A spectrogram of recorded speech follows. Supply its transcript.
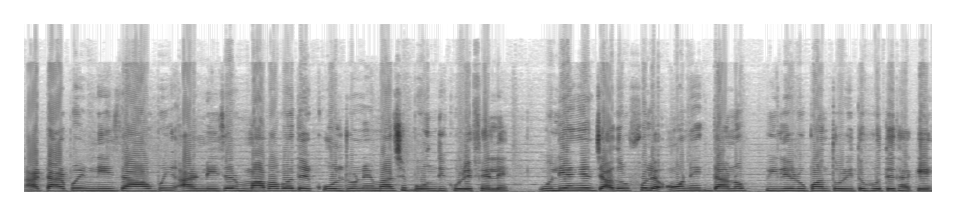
আর তারপরে নেজা আউবিং আর নেজার মা বাবাদের কোল্ড্রনের মাঝে বন্দি করে ফেলে। উলিয়াংয়ের জাদুর ফলে অনেক দানব পিলে রূপান্তরিত হতে থাকে।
